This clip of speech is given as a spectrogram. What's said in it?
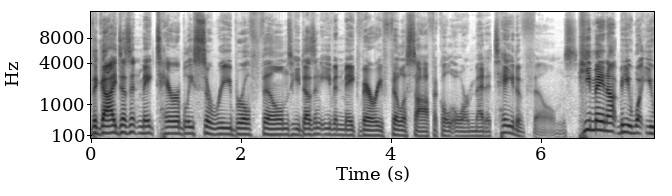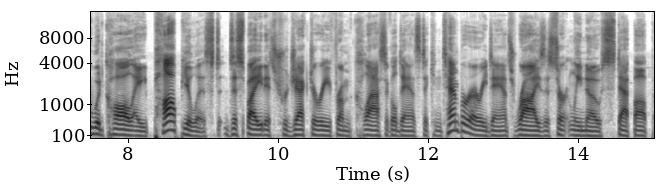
The guy doesn't make terribly cerebral films. He doesn't even make very philosophical or meditative films. He may not be what you would call a populist, despite its trajectory from classical dance to contemporary dance. Rise is certainly no step up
